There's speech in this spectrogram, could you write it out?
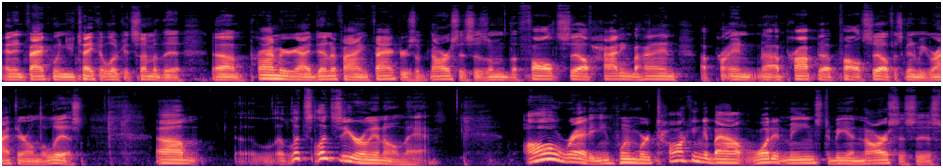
and in fact, when you take a look at some of the uh, primary identifying factors of narcissism, the false self hiding behind a, a propped up false self is going to be right there on the list. Um, let's let's zero in on that. Already, when we're talking about what it means to be a narcissist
